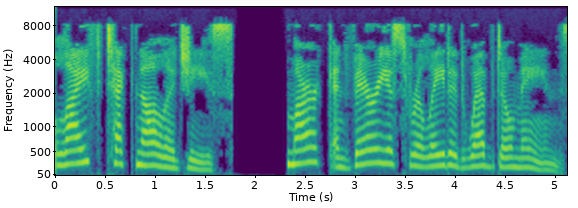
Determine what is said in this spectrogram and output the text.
Life Technologies mark and various related web domains.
